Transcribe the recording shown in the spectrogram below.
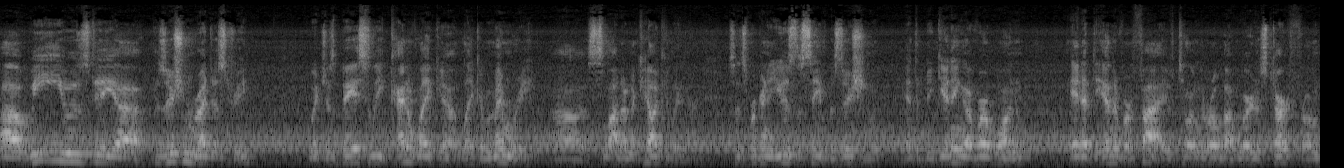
Uh, we used a uh, position registry, which is basically kind of like a, like a memory uh, slot on a calculator. Since we're going to use the same position at the beginning of our 1 and at the end of our 5, telling the robot where to start from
